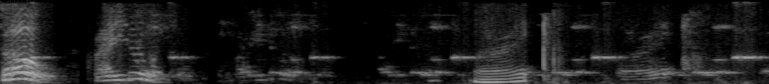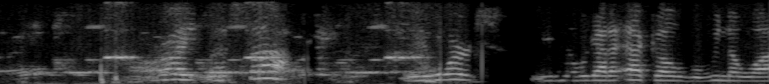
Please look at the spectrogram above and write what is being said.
So, how you doing? How you doing? How are you doing? All right. All right, let's stop. It works. Even though we got an echo, but we know why.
